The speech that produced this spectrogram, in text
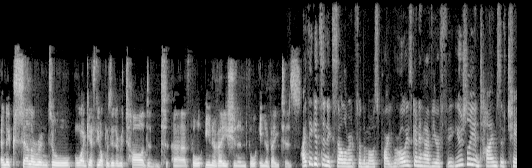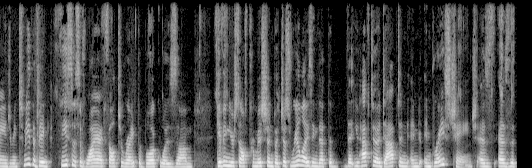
an accelerant or, or I guess the opposite, a retardant uh, for innovation and for innovators? I think it's an accelerant for the most part. You're always going to have your, usually in times of change. I mean, to me, the big thesis of why I felt to write the book was um, giving yourself permission, but just realizing that the that you have to adapt and, and embrace change as as the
